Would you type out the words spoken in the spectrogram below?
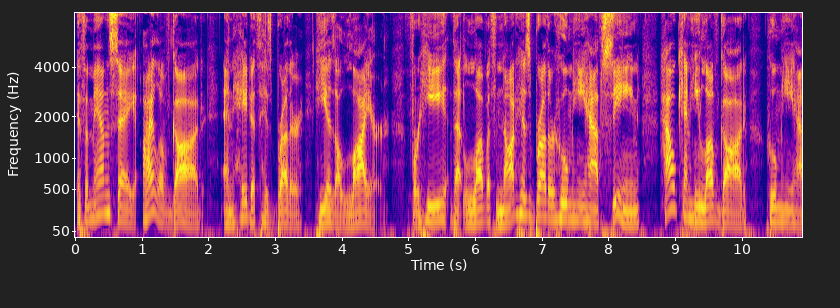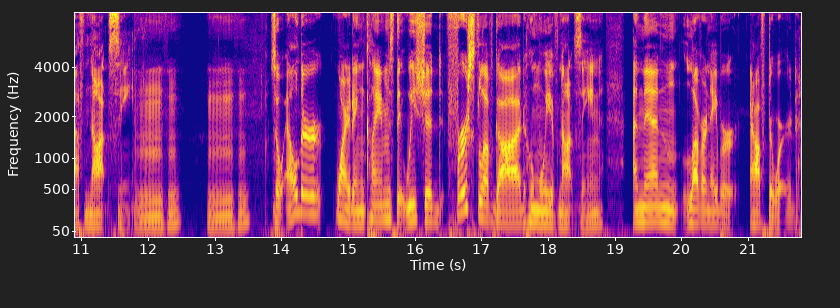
If a man say, I love God, and hateth his brother, he is a liar. For he that loveth not his brother whom he hath seen, how can he love God whom he hath not seen? Mm-hmm. Mm-hmm. So Elder Whiting claims that we should first love God whom we have not seen, and then love our neighbor afterward.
